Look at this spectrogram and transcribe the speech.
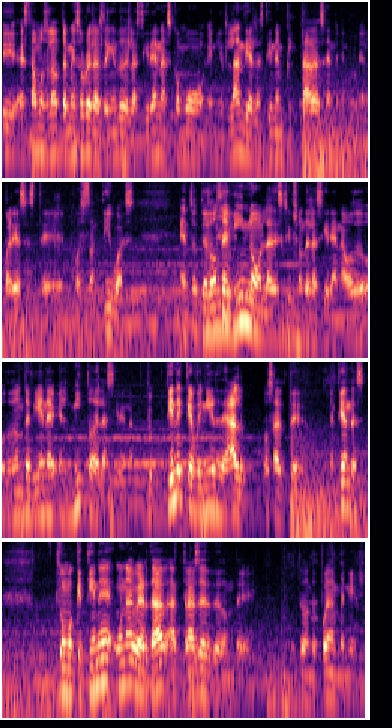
y estamos hablando también sobre las leyendas de las sirenas, como en Irlandia las tienen pintadas en, en- en varias este, cosas antiguas. Entonces, ¿de dónde Sí. vino la descripción de la sirena? ¿O de, o de dónde viene el mito de la sirena? Tiene que venir de algo, o sea, de- ¿me entiendes? Como que tiene una verdad atrás de, de donde, de donde pueden venir.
